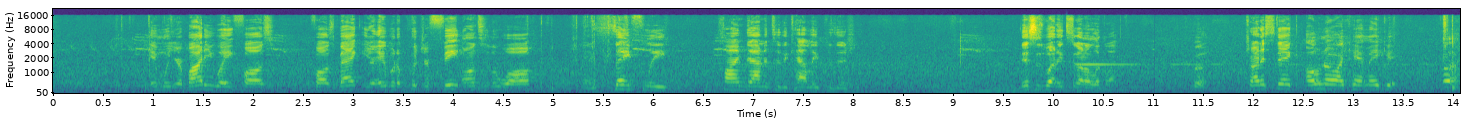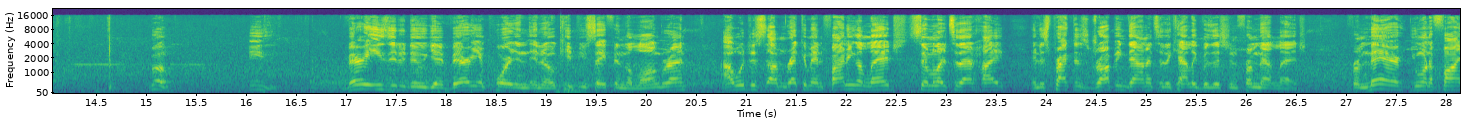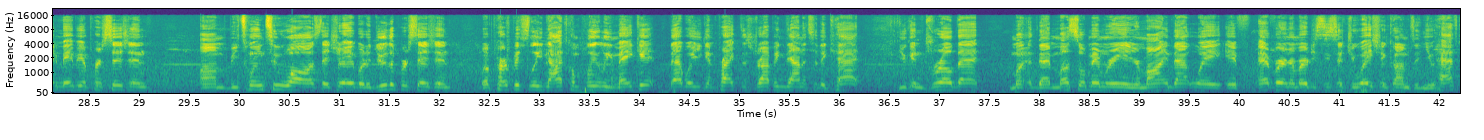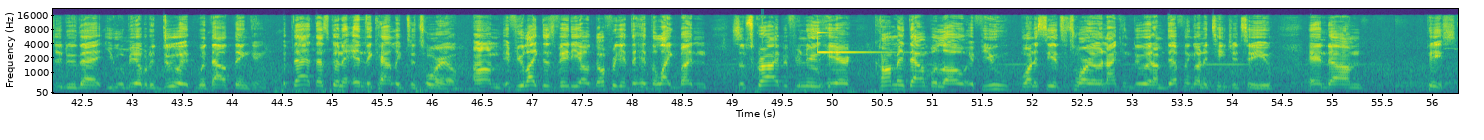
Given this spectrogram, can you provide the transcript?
And when your body weight falls falls back, you're able to put your feet onto the wall and safely climb down into the leap position. This is what it's gonna look like. Boom. Try to stick. Oh no, I can't make it. Ugh. Boom. Easy. Very easy to do, yet very important, and it'll keep you safe in the long run. I would just um, recommend finding a ledge similar to that height and just practice dropping down into the cat leap position from that ledge. From there, you want to find maybe a precision um, between two walls that you're able to do the precision, but purposely not completely make it. That way you can practice dropping down into the cat. You can drill that that muscle memory in your mind that way if ever an emergency situation comes and you have to do that you will be able to do it without thinking. With that that's going to end the cat leap tutorial. Um, if you like this video don't forget to hit the like button. Subscribe if you're new here. Comment down below if you want to see a tutorial and I can do it. I'm definitely going to teach it to you. And um, peace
